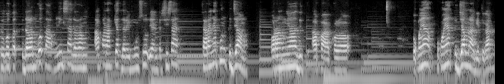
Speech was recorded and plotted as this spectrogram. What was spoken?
ke kota ke dalam kota, menyiksa dalam apa rakyat dari musuh yang tersisa. Caranya pun kejam. Orangnya di, apa? Kalau pokoknya pokoknya kejam lah gitu kan.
